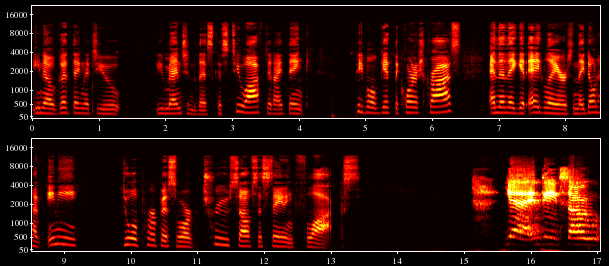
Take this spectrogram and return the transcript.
you know, good thing that you you mentioned this cuz too often I think people get the Cornish cross and then they get egg layers and they don't have any dual purpose or true self-sustaining flocks. Yeah, indeed. So,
